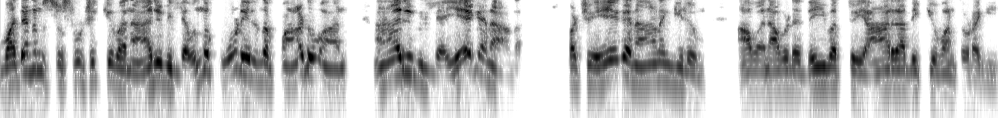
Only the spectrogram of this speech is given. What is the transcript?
വചനം ശുശ്രൂഷിക്കുവാൻ ആരുമില്ല. ഒന്ന് കൂടെ ഇരുന്ന് പാടുവാൻ ആരുമില്ല. ഏകനാണ്. പക്ഷെ ഏകനാണെങ്കിലും അവൻ അവിടെ ദൈവത്തെ ആരാധിക്കുവാൻ തുടങ്ങി.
